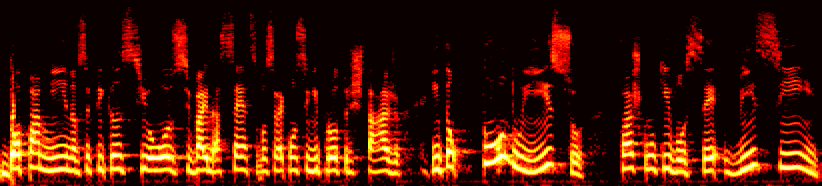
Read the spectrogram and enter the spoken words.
Dopamina, você fica ansioso se vai dar certo, se você vai conseguir para outro estágio. Então, tudo isso faz com que você vicie.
